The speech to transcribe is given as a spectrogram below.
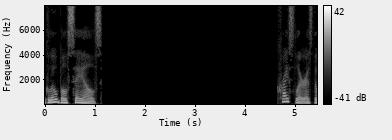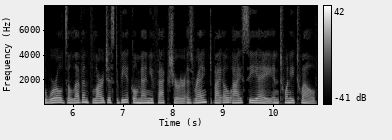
Global sales Chrysler is the world's 11th largest vehicle manufacturer as ranked by OICA in 2012.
